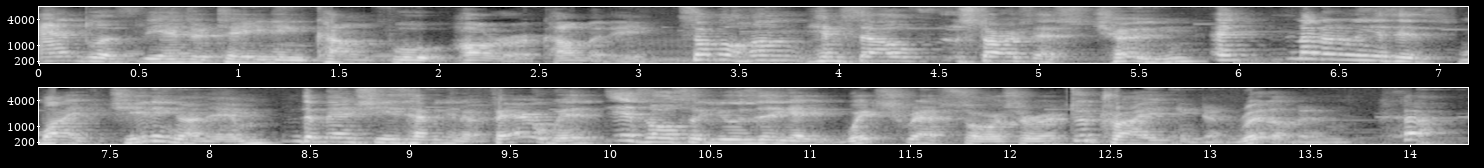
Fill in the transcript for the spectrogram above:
endlessly entertaining kung fu horror comedy. Sammo Hung himself stars as Chun, and not only is his wife cheating on him, the man she's having an affair with is also using a witchcraft sorcerer to try and get rid of him.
